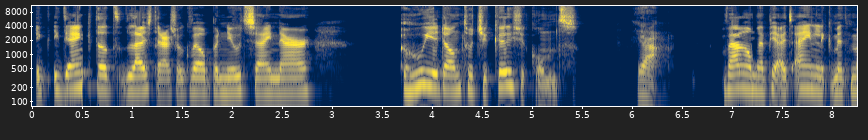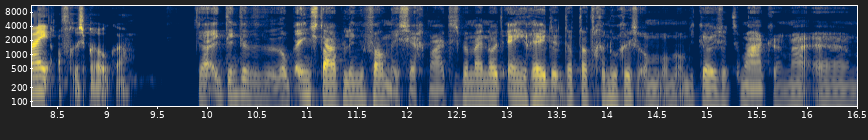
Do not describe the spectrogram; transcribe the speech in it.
Ik, ik denk dat luisteraars ook wel benieuwd zijn naar hoe je dan tot je keuze komt. Ja, waarom heb je uiteindelijk met mij afgesproken? Ja, ik denk dat het een opeenstapeling van is, zeg maar. Het is bij mij nooit één reden dat dat genoeg is om, om, om die keuze te maken. Maar ehm,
